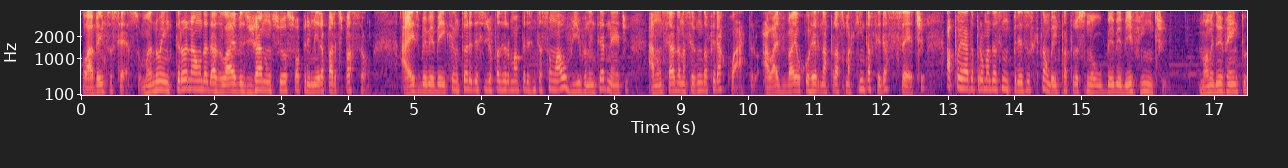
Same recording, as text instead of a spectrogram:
Lá vem sucesso. Manu entrou na onda das lives e já anunciou sua primeira participação. A ex-BBB e cantora decidiu fazer uma apresentação ao vivo na internet, anunciada na segunda-feira 4. A live vai ocorrer na próxima quinta-feira 7, apoiada por uma das empresas que também patrocinou o BBB 20. O nome do evento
